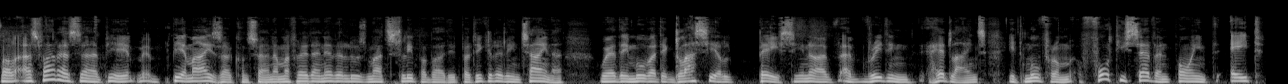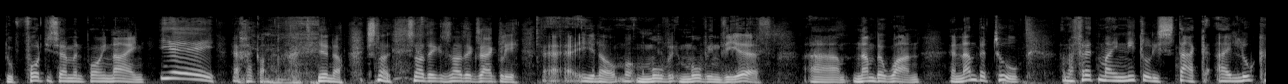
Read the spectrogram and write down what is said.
Well, as far as uh, P- PMIs are concerned, I'm afraid I never lose much sleep about it, particularly in China, where they move at a glacial pace. You know, I've, I've reading headlines. It moved from 47.8 to 47.9. Yay! you know, it's not, it's not, it's not exactly, uh, you know, moving, moving the earth. Um, number one. And number two, I'm afraid my needle is stuck. I look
